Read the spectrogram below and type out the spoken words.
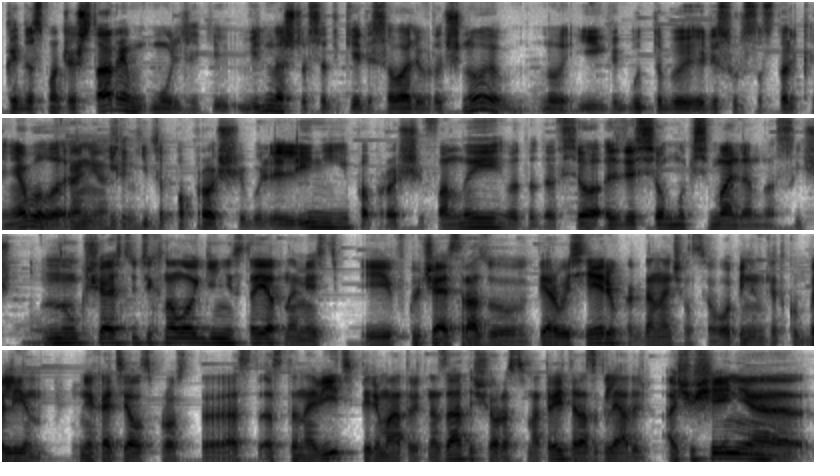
Когда смотришь старые мультики, видно, что все-таки рисовали вручную, ну и как будто бы ресурсов столько не было. Конечно. И какие-то попроще были линии, попроще фоны, вот это все. А здесь все максимально насыщенно. Ну, к счастью, технологии не стоят на месте. И включая сразу первую серию, когда начался опенинг, я такой, блин, мне хотелось просто остановить, перематывать назад, еще раз смотреть, разглядывать. Ощущения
